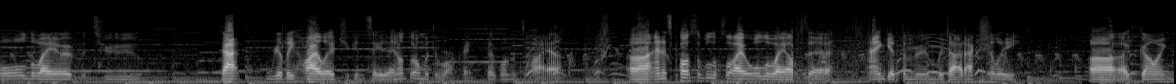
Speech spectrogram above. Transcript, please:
all the way over to that really high ledge you can see there, not the one with the rocket, the one that's higher. Uh, and it's possible to fly all the way up there and get the moon without actually uh, going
